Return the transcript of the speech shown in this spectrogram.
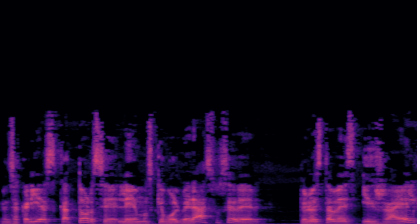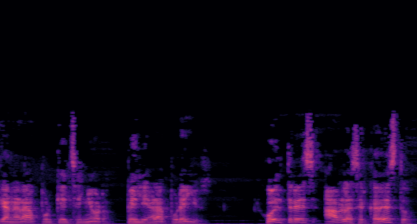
En Zacarías 14 leemos que volverá a suceder, pero esta vez Israel ganará porque el Señor peleará por ellos. Joel 3 habla acerca de esto.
